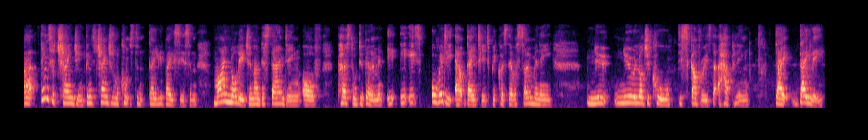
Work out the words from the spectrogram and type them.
uh, things are changing. Things change on a constant daily basis, and my knowledge and understanding of personal development it, it, it's already outdated because there are so many new neurological discoveries that are happening daily.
